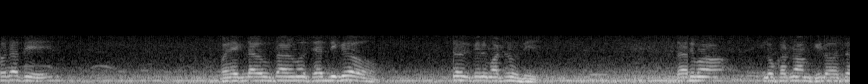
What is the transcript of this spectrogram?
નથી. પણ એક દાડ ઉતાવળમાં છે, દીકરો. પેલી મટર હતી શરીરમાં લોખંડ આમ કિલો હતો.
